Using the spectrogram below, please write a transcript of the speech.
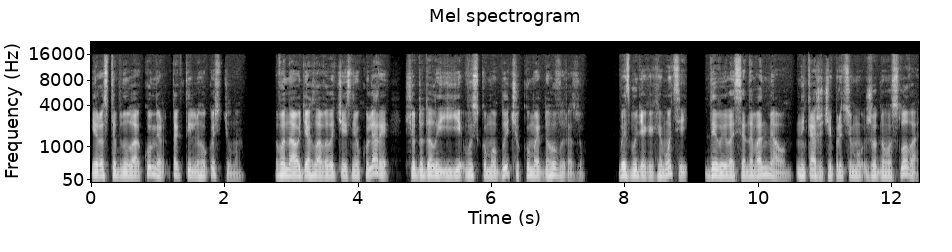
і розстебнула комір тактильного костюма. Вона одягла величезні окуляри, що додали її вузькому обличчю кумедного виразу. Без будь-яких емоцій дивилася на Ван Мяо, не кажучи при цьому жодного слова,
